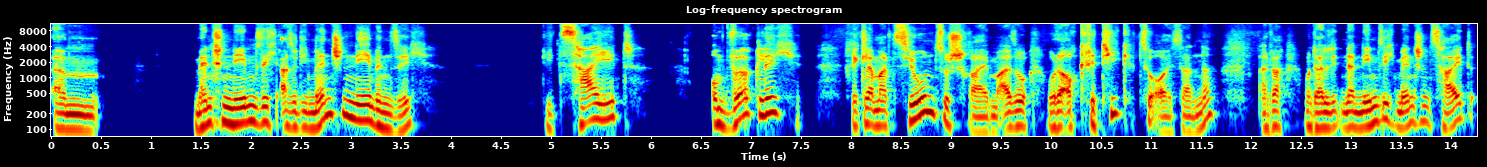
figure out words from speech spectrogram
ähm, Menschen nehmen sich, also die Menschen nehmen sich die Zeit, um wirklich Reklamationen zu schreiben, also oder auch Kritik zu äußern, ne? Einfach, und dann, dann nehmen sich Menschen Zeit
